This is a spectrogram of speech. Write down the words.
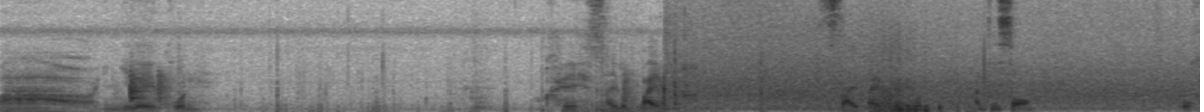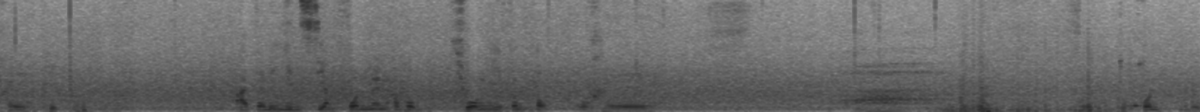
ว้าว อย่างนี้เลยคนโอเคใส่ลงไปครับ ใส่ไปครับทุกคนอันที่สองโอเคพริกอาจจะได้ยินเสียงฝนเลยนะครับผม ช่วงนี้ฝนตก โอเค ทุกคนมาดู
